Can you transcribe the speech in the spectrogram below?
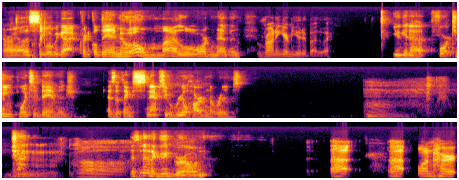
All right, let's see what we got. Critical damage. Oh my lord in heaven. Ronnie, you're muted by the way. You get a 14 points of damage as the thing snaps you real hard in the ribs. Mm. oh. That's not a good groan. Uh, uh, one hurt.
